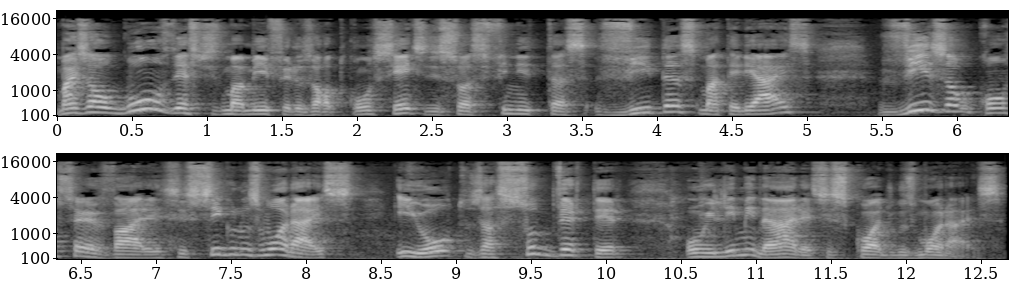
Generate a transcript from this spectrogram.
Mas alguns destes mamíferos autoconscientes de suas finitas vidas materiais visam conservar esses signos morais e outros a subverter ou eliminar esses códigos morais.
